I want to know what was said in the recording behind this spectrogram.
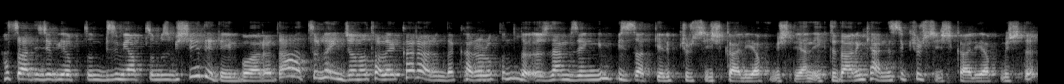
ha sadece bir yaptığım, bizim yaptığımız bir şey de değil bu arada. Hatırlayın Can Atalay kararında, karar okundu da Özlem Zengin bizzat gelip kürsü işgali yapmıştı. Yani iktidarın kendisi kürsü işgali yapmıştı.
